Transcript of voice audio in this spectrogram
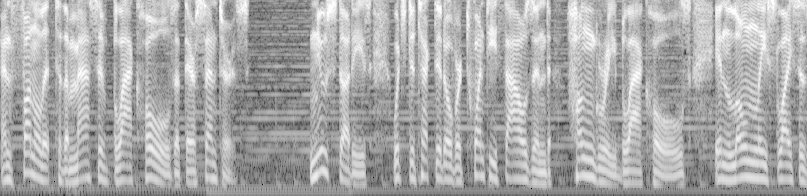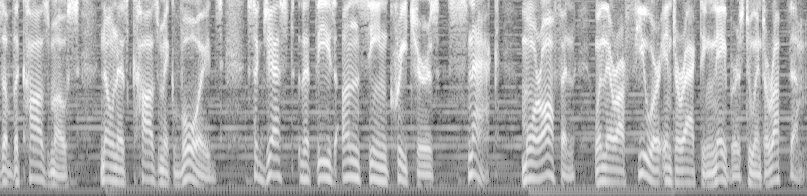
and funnel it to the massive black holes at their centers. New studies, which detected over 20,000 hungry black holes in lonely slices of the cosmos, known as cosmic voids, suggest that these unseen creatures snack more often when there are fewer interacting neighbors to interrupt them.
